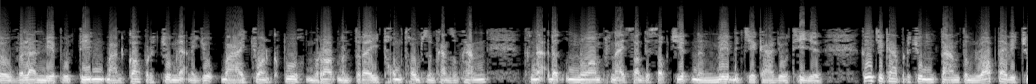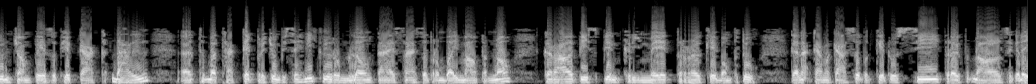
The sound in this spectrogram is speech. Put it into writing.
លោក Vladimir Putin បានកោះប្រជុំអ្នកនយោបាយជាន់ខ្ពស់រដ្ឋមន្ត្រីធំធំសំខាន់សំខាន់ថ្នាក់ដឹកនាំផ្នែកសន្តិសុខជាតិនិងមេបញ្ជាការយោធាគឺជាការប្រជុំតាមទម្លាប់តែវាជួនចំពេលសភាពការក្តៅត្បិតថាកិច្ចប្រជុំពិសេសនេះគឺរំលងតែ48ម៉ោងប៉ុណ្ណោះក្រោយពីស្ពានគ្រីមេត្រូវគេបំផ្ទុះគណៈកម្មការស៊ើបអង្កេតរុស្ស៊ីត្រូវផ្ដល់សេចក្តី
